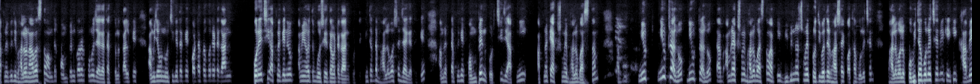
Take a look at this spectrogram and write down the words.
আপনাকে যদি ভালো না বাসতাম, আমাদের কমপ্লেন করার কোনো জায়গা থাকতো না। কালকে আমি যেমন নচিকেতাকে কটাক্ষ করে একটা গান করেছি, আপনাকে নিয়েও আমি হয়তো বসে যেতাম একটা গান করতে। কিন্তু একটা ভালোবাসার জায়গা থেকে আমরা একটা আপনাকে কমপ্লেন করছি যে আপনি, আপনাকে একসময় ভালোবাসতাম নিউট্রাল হোক নিউট্রাল হোক আমরা একসময় ভালোবাসতাম আপনি বিভিন্ন সময় প্রতিবাদের ভাষায় কথা বলেছেন, ভালো ভালো কবিতা বলেছেন, কে কি খাবে,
